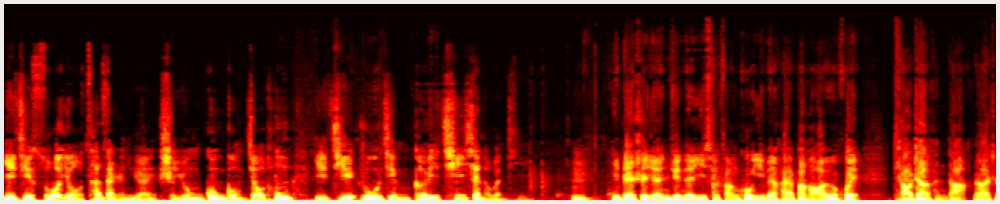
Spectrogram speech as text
以及所有参赛人员使用公共交通以及入境隔离期限的问题。嗯，一边是严峻的疫情防控，一边还要办好奥运会，挑战很大。那这。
